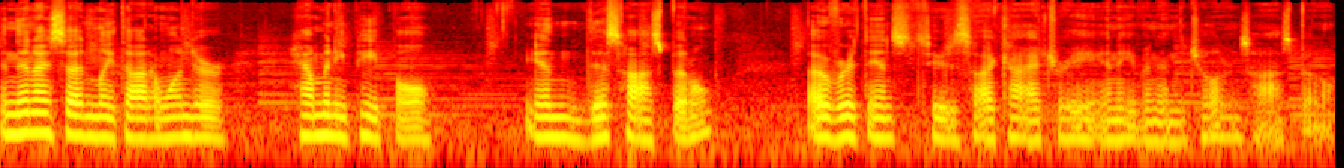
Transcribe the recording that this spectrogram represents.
And then I suddenly thought, I wonder how many people in this hospital over at the Institute of Psychiatry and even in the Children's Hospital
